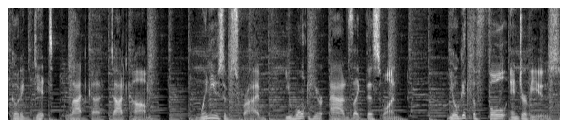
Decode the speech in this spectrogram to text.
go to getlatka.com. When you subscribe, you won't hear ads like this one. You'll get the full interviews.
